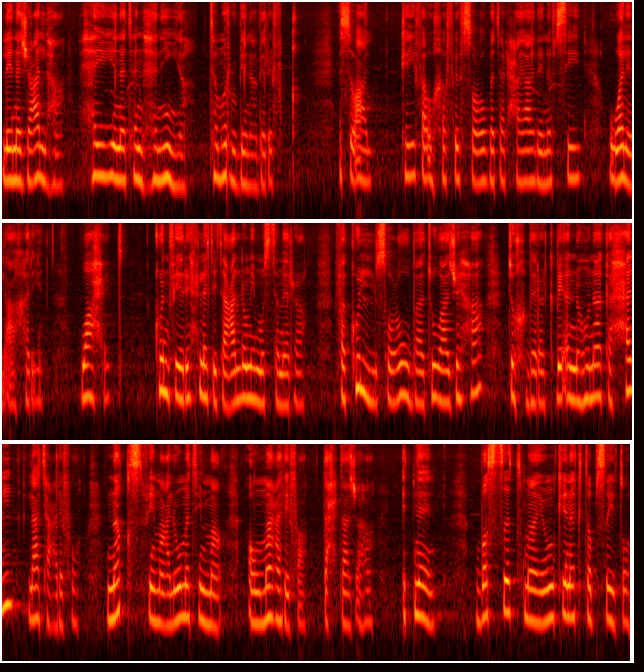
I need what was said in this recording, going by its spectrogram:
لنجعلها هينة هنية تمر بنا برفق. السؤال كيف أخفف صعوبة الحياة لنفسي وللآخرين؟ واحد كن في رحلة تعلم مستمرة فكل صعوبة تواجهها تخبرك بأن هناك حل لا تعرفه نقص في معلومة ما أو معرفة تحتاجها. اثنين بسط ما يمكنك تبسيطه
